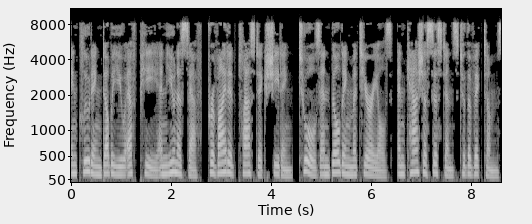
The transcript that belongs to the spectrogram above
including WFP and UNICEF, provided plastic sheeting, tools and building materials, and cash assistance to the victims.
